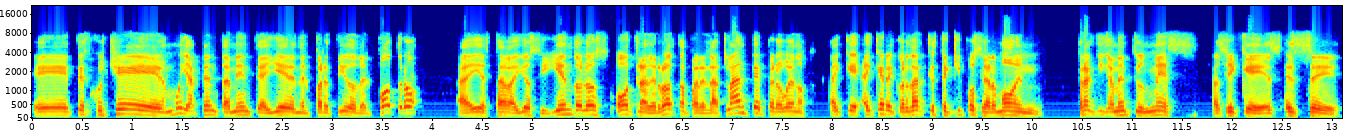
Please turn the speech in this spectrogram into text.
Eh, te escuché muy atentamente ayer en el partido del Potro. Ahí estaba yo siguiéndolos. Otra derrota para el Atlante, pero bueno, hay que, hay que recordar que este equipo se armó en prácticamente un mes. Así que es, es eh,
